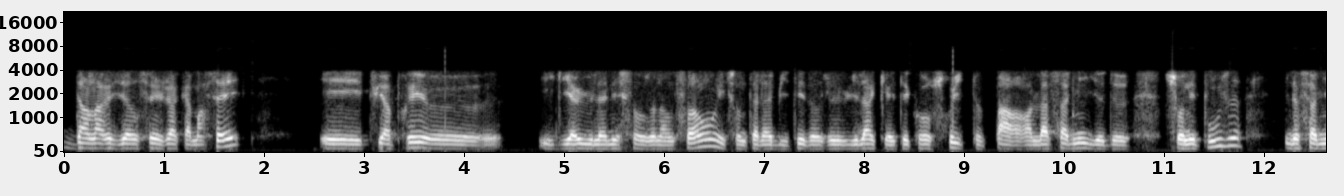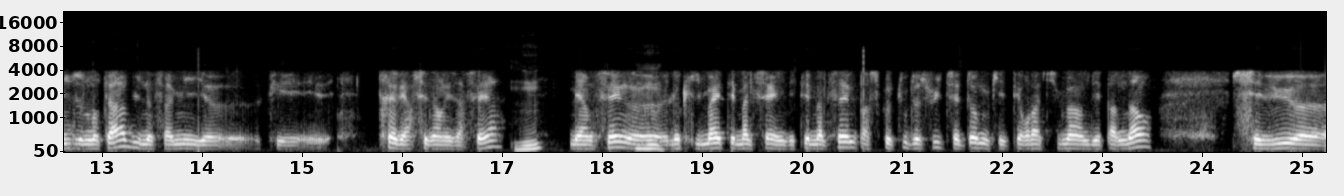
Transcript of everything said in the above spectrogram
dans la résidence Saint-Jacques à Marseille. Et puis après, euh, il y a eu la naissance de l'enfant. Ils sont allés habiter dans une villa qui a été construite par la famille de son épouse, une famille de notables, une famille qui est très versée dans les affaires. Mmh. Mais enfin, euh, mhm. le climat était malsain. Il était malsain parce que tout de suite, cet homme qui était relativement indépendant s'est vu euh,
